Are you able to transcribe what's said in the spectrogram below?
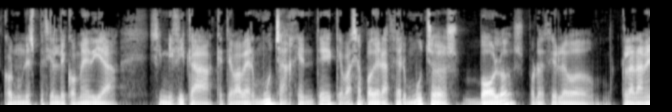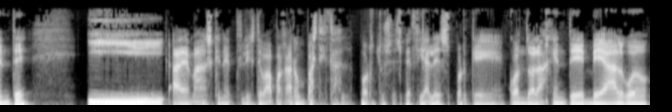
con un especial de comedia significa que te va a ver mucha gente, que vas a poder hacer muchos bolos, por decirlo claramente, y además que Netflix te va a pagar un pastizal por tus especiales, porque cuando la gente vea algo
